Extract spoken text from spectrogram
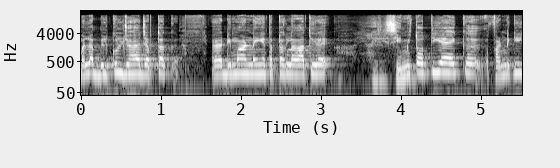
मतलब बिल्कुल जो है जब तक डिमांड नहीं है तब तक लगाती रहे। सीमित होती है एक फंड की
